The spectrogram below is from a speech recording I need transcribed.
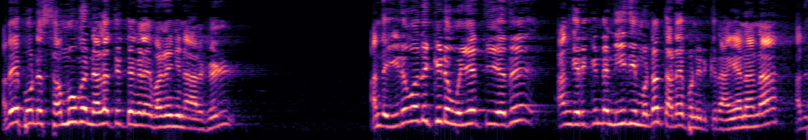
அதே போன்று சமூக நலத்திட்டங்களை வழங்கினார்கள். அந்த இடஒதுக்கீடு உயர்த்தியது அங்க இருக்கின்ற நீதிமன்றம் தடை பண்ணிருக்கிறாங்க. ஏன்னா அது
